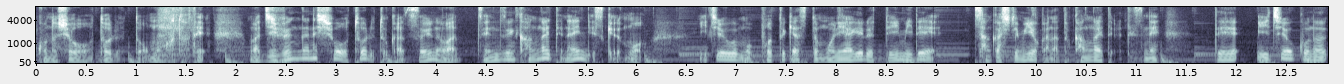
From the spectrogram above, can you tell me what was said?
この賞を取ると思うので、まあ、自分がね賞を取るとかそういうのは全然考えてないんですけども一応ポッドキャスト盛り上げるって意味で参加してみようかなと考えてるんですねで一応この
